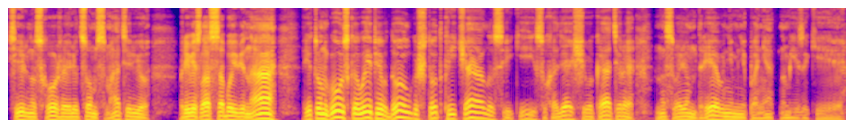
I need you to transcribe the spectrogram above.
сильно схожая лицом с матерью, привезла с собой вина, и Тунгуска, выпив долго, что-то кричала с реки, с уходящего катера на своем древнем непонятном языке.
